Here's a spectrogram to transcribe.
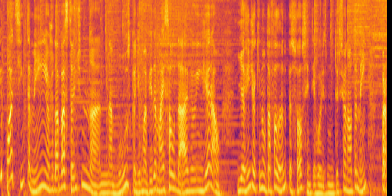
e pode sim também ajudar bastante na, na busca de uma vida mais saudável em geral. E a gente aqui não tá falando, pessoal, sem terrorismo nutricional também, para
